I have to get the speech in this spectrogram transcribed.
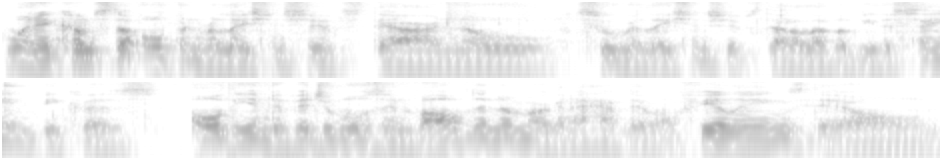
When it comes to open relationships, there are no two relationships that'll ever be the same because all the individuals involved in them are going to have their own feelings, their own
